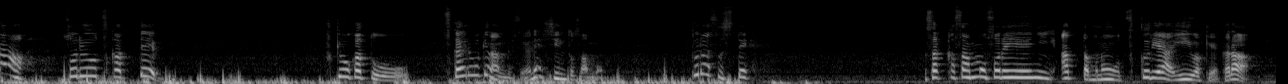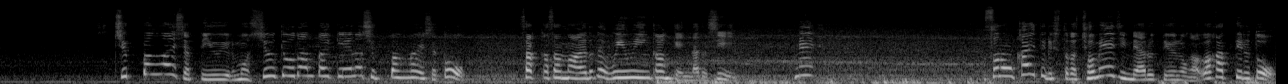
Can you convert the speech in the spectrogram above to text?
ならそれを使って布教活動を使えるわけなんですよね信徒さんも。プラスして作家さんもそれに合ったものを作りゃいいわけやから出版会社っていうよりも宗教団体系の出版会社と作家さんの間でウィンウィン関係になるしでその書いてる人が著名人であるっていうのが分かってると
